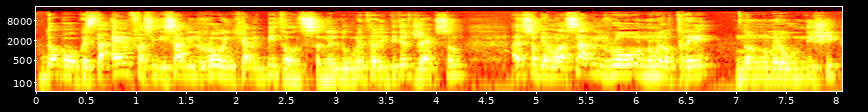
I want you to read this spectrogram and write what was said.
dopo questa enfasi di Savile Row in chiave Beatles nel documentario di Peter Jackson adesso abbiamo la Savile Row numero 3 non numero 11,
